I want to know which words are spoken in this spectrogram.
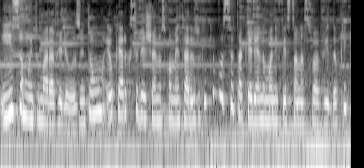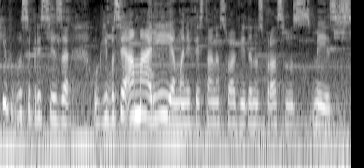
E isso é muito maravilhoso. Então, eu quero que você deixe aí nos comentários o que, que você está querendo manifestar na sua vida, o que, que você precisa, o que você amaria manifestar na sua vida nos próximos meses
